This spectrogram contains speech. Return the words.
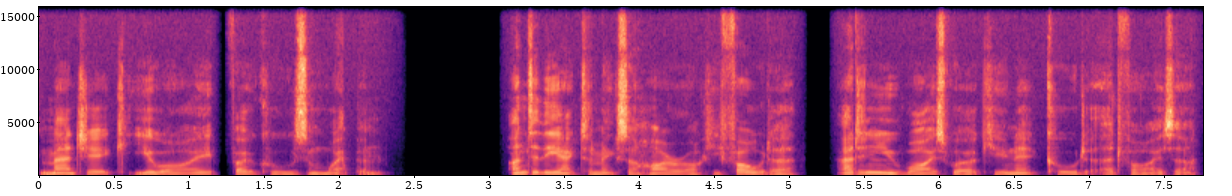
magic, UI, vocals, and weapon. Under the Actor Mixer Hierarchy folder, add a new Wwise work unit called Advisor.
